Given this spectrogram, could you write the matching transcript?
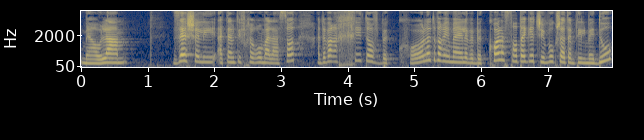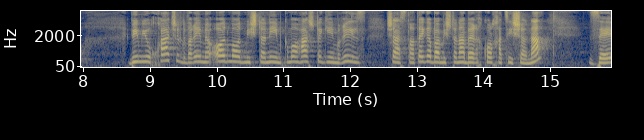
מהעולם. זה שלי, אתם תבחרו מה לעשות. הדבר הכי טוב בכל הדברים האלה ובכל אסטרטגיית שיווק שאתם תלמדו, במיוחד של דברים מאוד מאוד משתנים, כמו השטגים, רילס, שהאסטרטגיה בה משתנה בערך כל חצי שנה, זה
